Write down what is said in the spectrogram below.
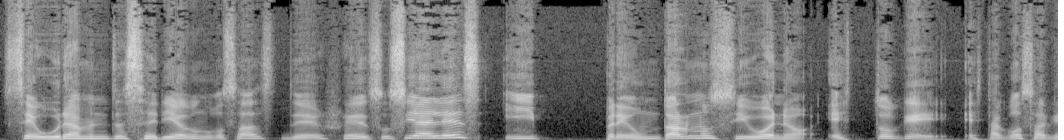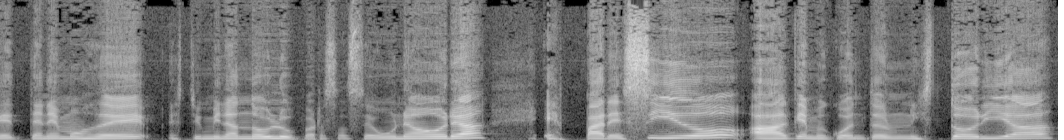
seguramente sería con cosas de redes sociales y preguntarnos si, bueno, esto que, esta cosa que tenemos de, estoy mirando bloopers hace una hora, es parecido a que me cuenten una historia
